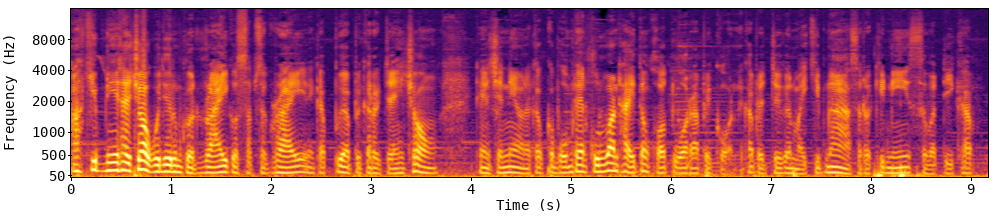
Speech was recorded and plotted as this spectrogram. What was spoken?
อะคลิปนี้ถ้าชอบก็อย่าลืมกดไลค์กด subscribe นะครับเพื่อเป็นกำลังใจให้ช่องแทนชาแนลนะครับกับผมแทนคุณว่านไทยต้องขอตัวลาไปก่อนนะครับเดี๋ยวเจอกันใหม่คลิปหน้าสำหรับคลิปนี้สวัสดีครับ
